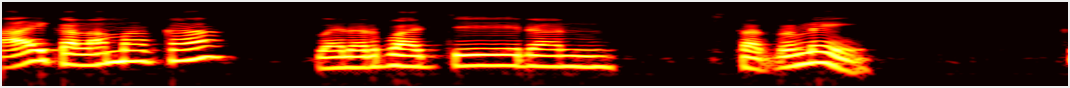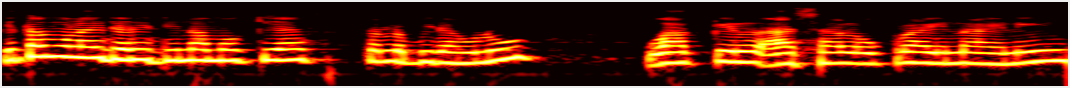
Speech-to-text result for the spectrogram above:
AEK Lamaka, Fenerbahce dan Start Rene. Kita mulai dari Dinamo Kiev terlebih dahulu. Wakil asal Ukraina ini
